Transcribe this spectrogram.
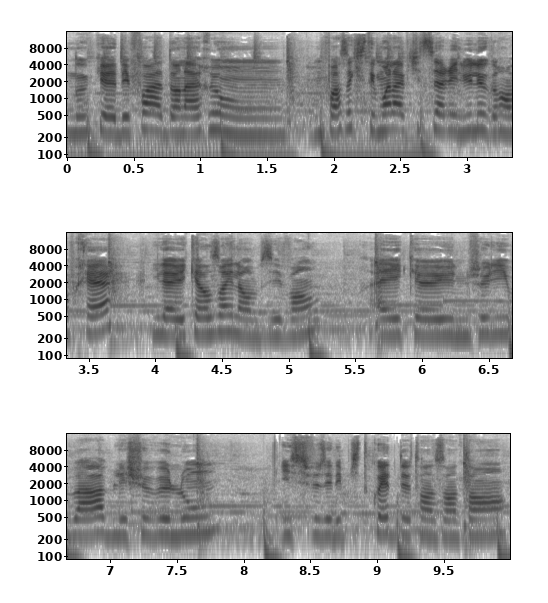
Donc euh, des fois dans la rue, on, pensait que c'était moi la petite sœur et lui le grand frère. Il avait 15 ans, il en faisait 20. Avec euh, une jolie barbe, les cheveux longs. Il se faisait des petites couettes de temps en temps.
